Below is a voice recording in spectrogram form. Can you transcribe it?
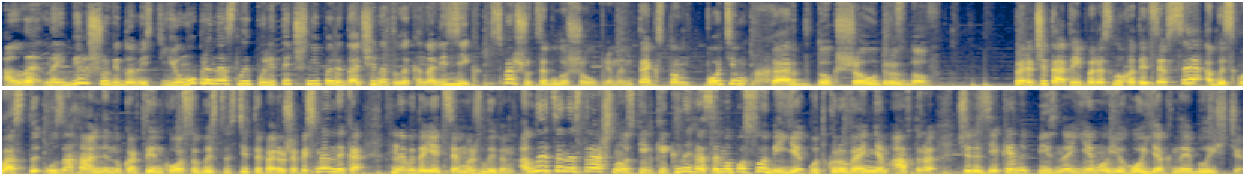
Але найбільшу відомість йому принесли політичні передачі на телеканалі ЗІК. Спершу це було шоу прямим текстом, потім хард ток-шоу Дроздов. Перечитати і переслухати це все, аби скласти узагальнену картинку особистості тепер уже письменника, не видається можливим. Але це не страшно, оскільки книга сама по собі є откровенням автора, через яке ми пізнаємо його якнайближче.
